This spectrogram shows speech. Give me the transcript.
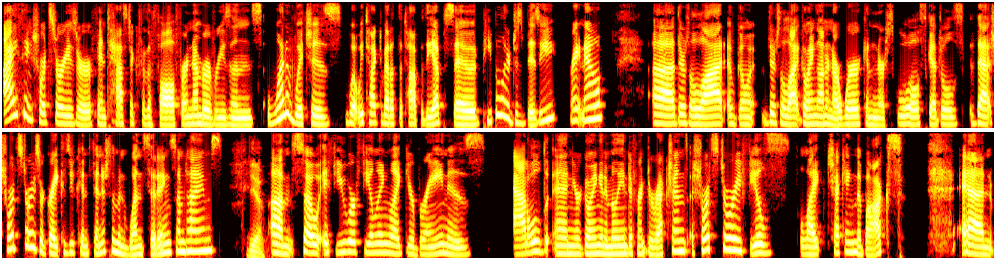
I think short stories are fantastic for the fall for a number of reasons. One of which is what we talked about at the top of the episode. People are just busy right now. Uh, there's a lot of going there's a lot going on in our work and in our school schedules that short stories are great because you can finish them in one sitting sometimes. Yeah. Um so if you are feeling like your brain is addled and you're going in a million different directions a short story feels like checking the box. And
